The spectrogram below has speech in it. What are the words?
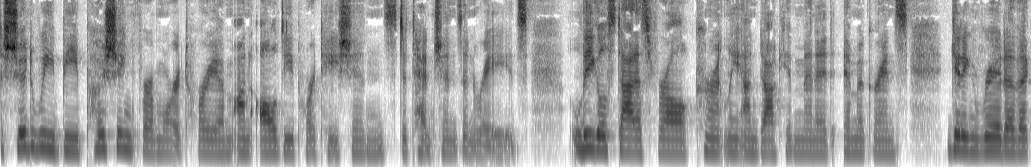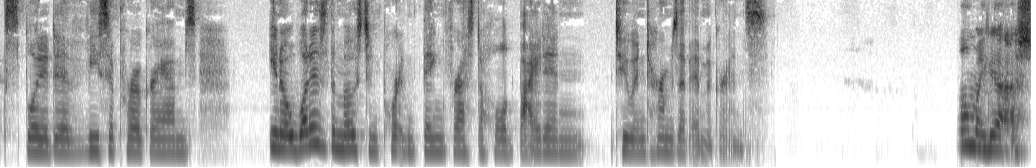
Should we be pushing for a moratorium on all deportations, detentions, and raids, legal status for all currently undocumented immigrants, getting rid of exploitative visa programs? You know, what is the most important thing for us to hold Biden to in terms of immigrants? Oh my gosh,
